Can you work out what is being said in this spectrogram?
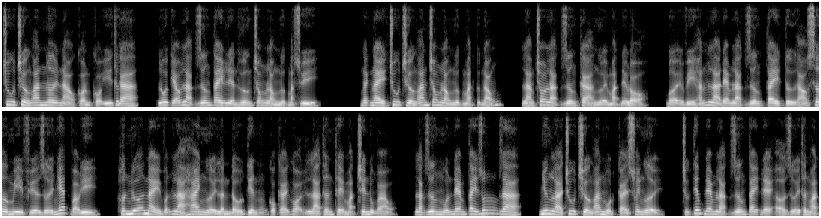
Chu Trường An nơi nào còn có ý thức à, lôi kéo Lạc Dương tay liền hướng trong lòng ngược mặt suy. Ngạch này Chu Trường An trong lòng ngược mặt cực nóng, làm cho Lạc Dương cả người mặt đều đỏ, bởi vì hắn là đem Lạc Dương tay từ áo sơ mi phía dưới nhét vào đi. Hơn nữa này vẫn là hai người lần đầu tiên có cái gọi là thân thể mặt trên đụng vào. Lạc Dương muốn đem tay rút ra, nhưng là Chu Trường An một cái xoay người, trực tiếp đem Lạc Dương tay đè ở dưới thân mặt.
